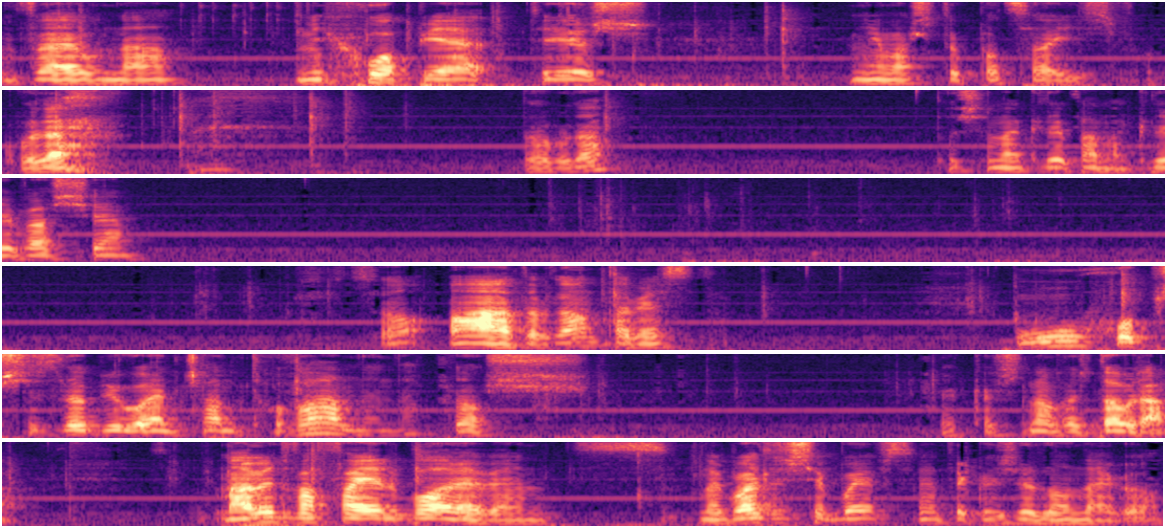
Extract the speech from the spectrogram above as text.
wełna. No i chłopie, ty już nie masz tu po co iść w ogóle. Dobra. To się nagrywa, nagrywa się. Co? A, dobra, on tam jest. Uuu, chłop się zrobił enchantowany, no proszę. Jakaś nowość, dobra. Mamy dwa firebole, więc najbardziej się boję w sumie tego zielonego.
